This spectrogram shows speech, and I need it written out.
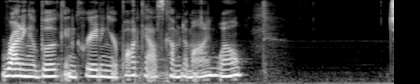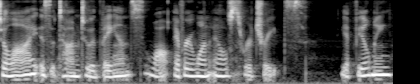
writing a book and creating your podcast come to mind. Well, July is a time to advance while everyone else retreats. You feel me?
